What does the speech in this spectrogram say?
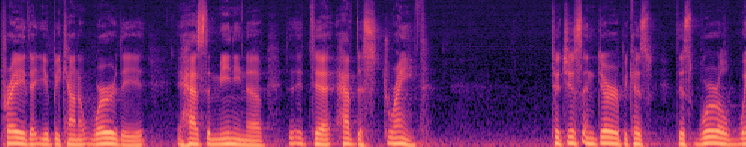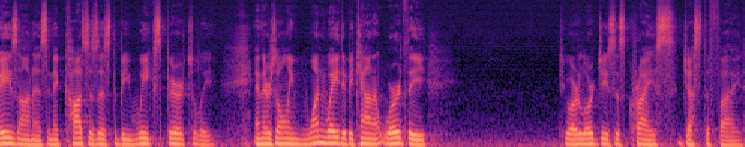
pray that you be counted worthy, it has the meaning of to have the strength to just endure because this world weighs on us and it causes us to be weak spiritually. And there's only one way to be counted worthy to our Lord Jesus Christ, justified,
